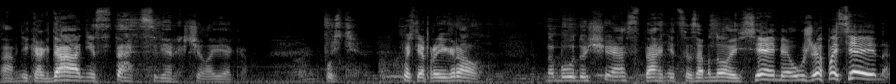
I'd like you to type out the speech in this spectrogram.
Вам никогда не стать сверхчеловеком. Пусть, пусть я проиграл, но будущее останется за мной. Семя уже посеяно.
